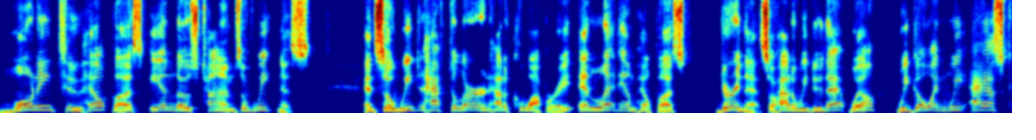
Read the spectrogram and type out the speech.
wanting to help us in those times of weakness. And so we have to learn how to cooperate and let him help us during that. So, how do we do that? Well, we go and we ask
